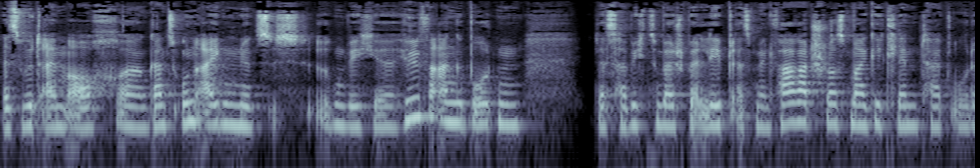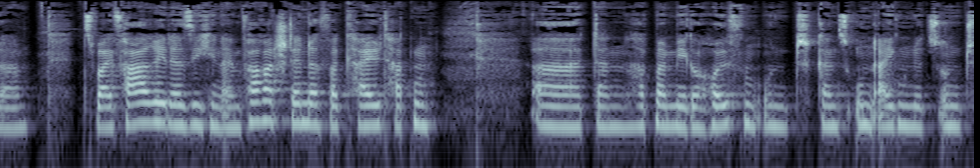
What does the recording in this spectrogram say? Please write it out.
Es wird einem auch äh, ganz uneigennützig irgendwelche Hilfe angeboten. Das habe ich zum Beispiel erlebt, als mein Fahrradschloss mal geklemmt hat oder zwei Fahrräder sich in einem Fahrradständer verkeilt hatten. Äh, dann hat man mir geholfen und ganz uneigennütz und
